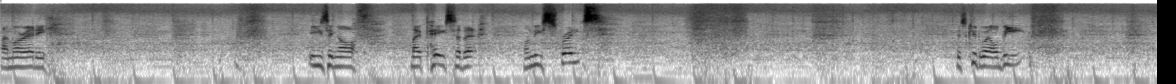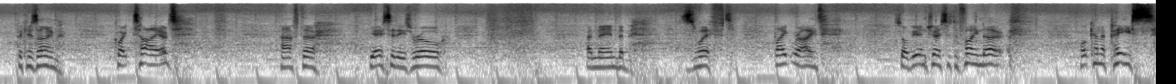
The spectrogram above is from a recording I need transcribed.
I'm already easing off my pace a bit on these sprints. This could well be because I'm quite tired after yesterday's row and then the Zwift bike ride. So I'll be interested to find out what kind of pace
